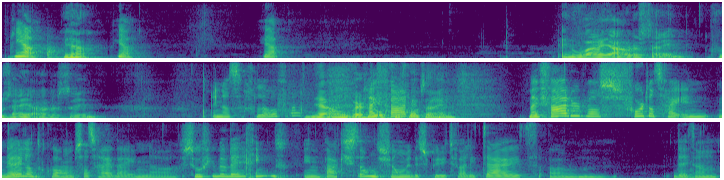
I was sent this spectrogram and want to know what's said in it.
Ja, Ja. ja. Ja. En hoe waren je ouders daarin? Of hoe zijn je ouders daarin? In dat geloven. Ja, hoe werd je opgevoed vader- daarin? Mijn vader was, voordat hij in Nederland kwam, zat hij bij een uh, Soefi-beweging in Pakistan. Dus veel met de spiritualiteit, ehm, deed aan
